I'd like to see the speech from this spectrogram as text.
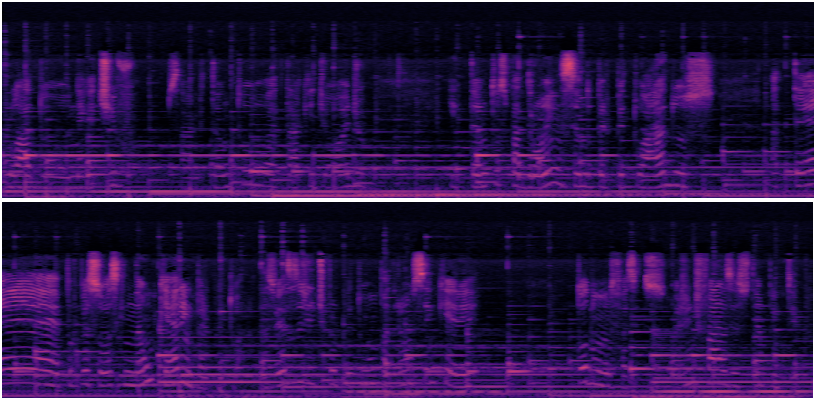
pro lado negativo, sabe? Tanto ataque de ódio e tantos padrões sendo perpetuados até por pessoas que não querem perpetuar. Às vezes a gente perpetua um padrão sem querer. Todo mundo faz isso. A gente faz isso o tempo inteiro.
